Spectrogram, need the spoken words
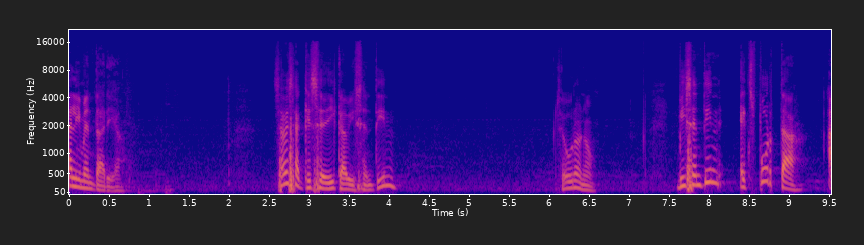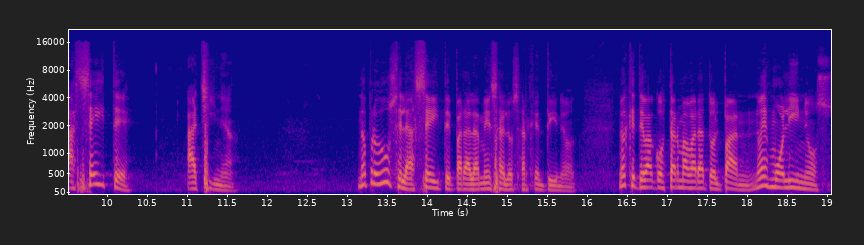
alimentaria. ¿Sabes a qué se dedica Vicentín? Seguro no. Vicentín exporta aceite a China. No produce el aceite para la mesa de los argentinos. No es que te va a costar más barato el pan, no es Molinos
